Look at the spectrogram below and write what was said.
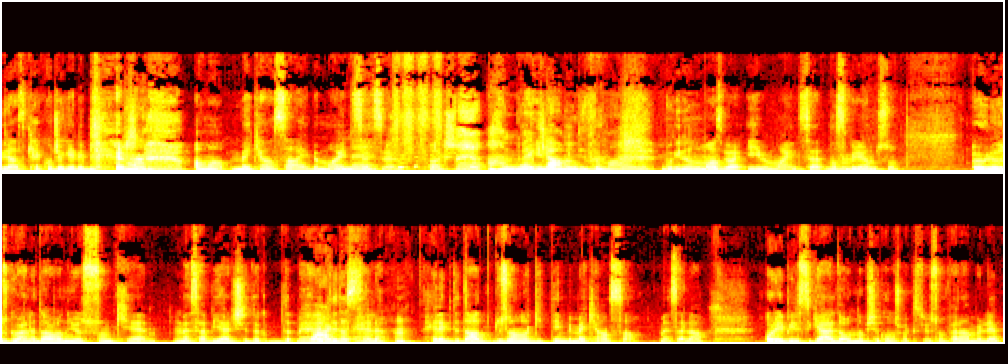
Biraz kekoca gelebilir ama mekan sahibi mindseti. Bak şimdi. bu Mekan inanıl- bizim abi. bu inanılmaz bir iyi bir mindset. Nasıl biliyor musun? Öyle özgüvenle davranıyorsun ki mesela bir yer işte de, de- hele, bir de, Bardasın. hele, hı, hele bir de daha düzenli gittiğin bir mekansa mesela. Oraya birisi geldi onunla bir şey konuşmak istiyorsun falan böyle.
